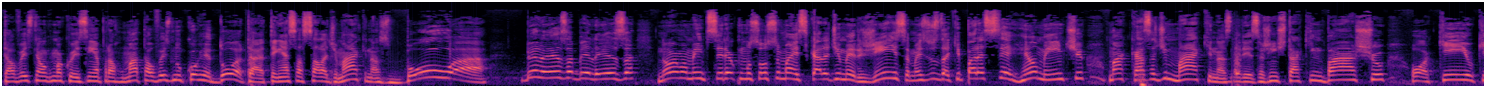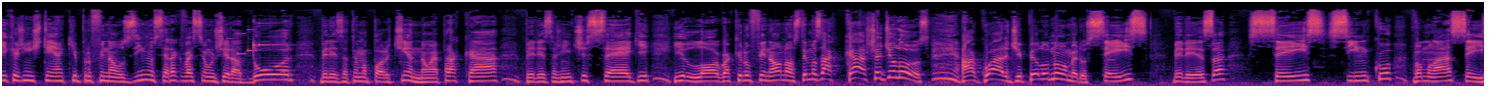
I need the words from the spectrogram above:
Talvez tenha alguma coisinha para arrumar. Talvez no corredor. Tá, tem essa sala de máquinas. Boa! Beleza, beleza. Normalmente seria como se fosse uma escada de emergência, mas isso daqui parece ser realmente uma casa de máquinas. Beleza, a gente tá aqui embaixo. Ok, o que, que a gente tem aqui pro finalzinho? Será que vai ser um gerador? Beleza, tem uma portinha? Não é pra cá. Beleza, a gente segue. E logo aqui no final nós temos a caixa de luz. Aguarde pelo número 6. Beleza, 6, 5. Vamos lá, 6,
